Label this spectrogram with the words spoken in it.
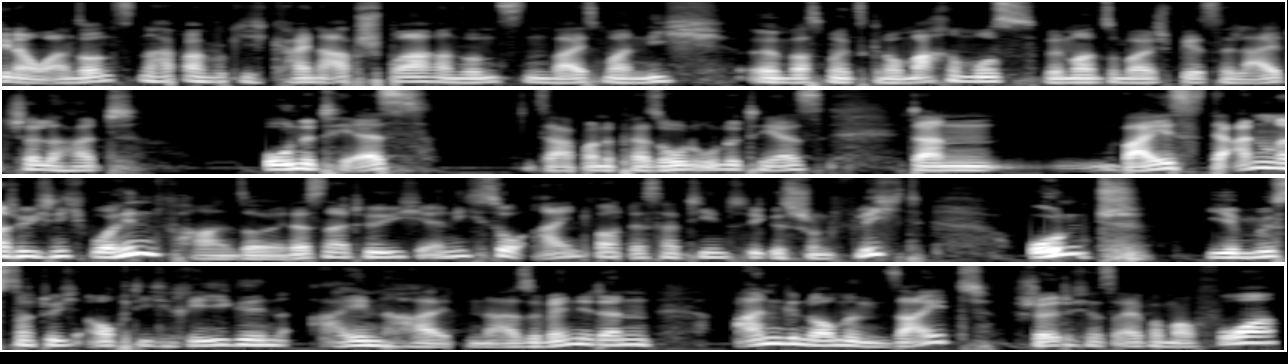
genau, ansonsten hat man wirklich keine Absprache. Ansonsten weiß man nicht, ähm, was man jetzt genau machen muss. Wenn man zum Beispiel jetzt eine Leitstelle hat ohne TS, ich sag mal eine Person ohne TS, dann weiß der andere natürlich nicht, wo er hinfahren soll. Das ist natürlich nicht so einfach, deshalb Teamspeak ist schon Pflicht. Und ihr müsst natürlich auch die Regeln einhalten. Also wenn ihr dann angenommen seid, stellt euch das einfach mal vor,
